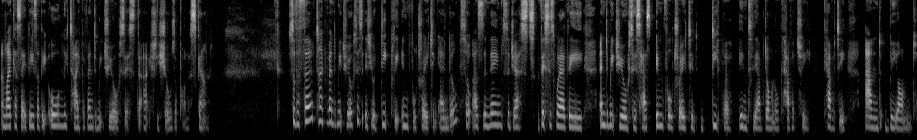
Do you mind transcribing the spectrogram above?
And like I say, these are the only type of endometriosis that actually shows up on a scan. So the third type of endometriosis is your deeply infiltrating endo. So as the name suggests, this is where the endometriosis has infiltrated deeper into the abdominal cavity, cavity and beyond.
